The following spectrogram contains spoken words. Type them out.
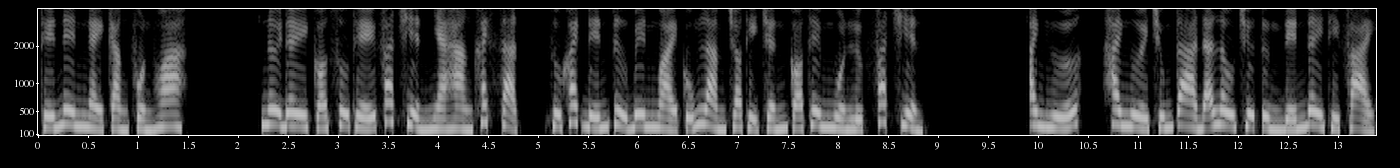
thế nên ngày càng phồn hoa. Nơi đây có xu thế phát triển nhà hàng khách sạn, du khách đến từ bên ngoài cũng làm cho thị trấn có thêm nguồn lực phát triển. Anh hứa, hai người chúng ta đã lâu chưa từng đến đây thì phải.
